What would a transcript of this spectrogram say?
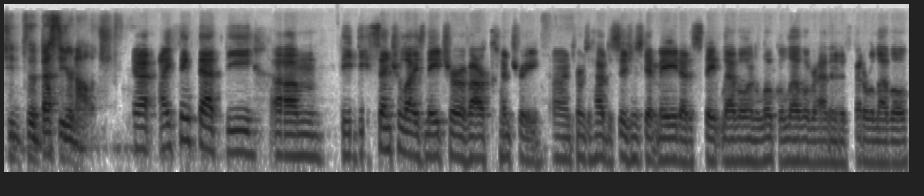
to, to the best of your knowledge? Yeah, I think that the um, the decentralized nature of our country, uh, in terms of how decisions get made at a state level and a local level rather than at a federal level,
